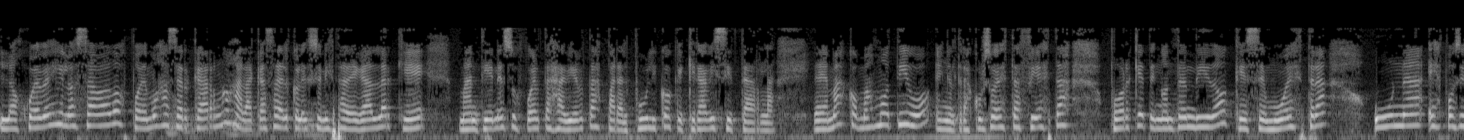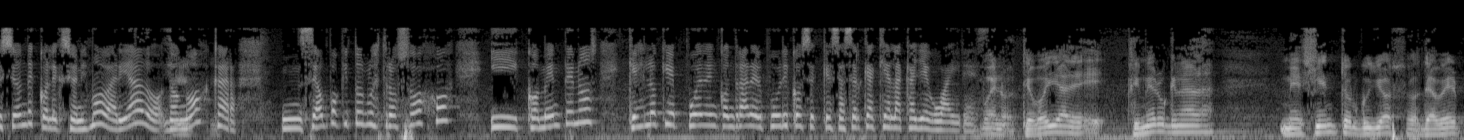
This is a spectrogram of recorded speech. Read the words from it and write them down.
Los jueves y los sábados podemos acercarnos a la Casa del Coleccionista de Galdar que mantiene sus puertas abiertas para el público que quiera visitarla. Y además con más motivo en el transcurso de estas fiestas porque tengo entendido que se muestra una exposición de coleccionismo variado. Don Oscar, mm, sea un poquito nuestros ojos y coméntenos qué es lo que puede encontrar el público que se acerque aquí a la calle Guaires. Bueno, te voy a... primero que nada me siento orgulloso de haber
